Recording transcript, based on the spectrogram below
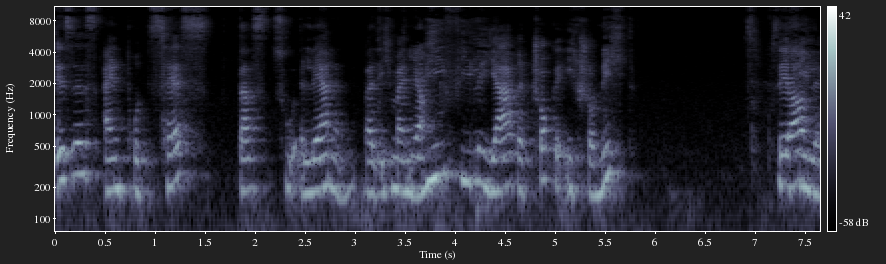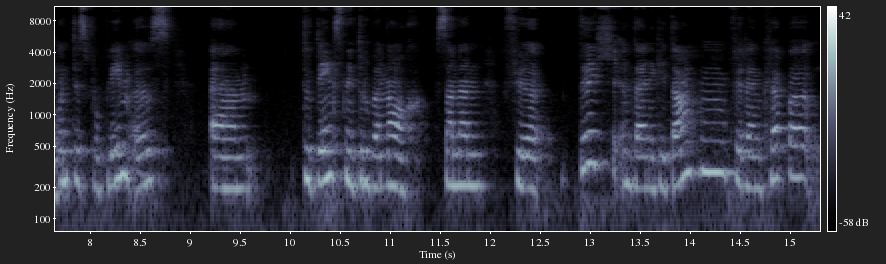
ist es ein Prozess, das zu erlernen. Weil ich meine, Ja. wie viele Jahre jogge ich schon nicht? Sehr ja, viele. und das Problem ist, ähm, du denkst nicht drüber nach, sondern für dich und deine Gedanken, für deinen Körper,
